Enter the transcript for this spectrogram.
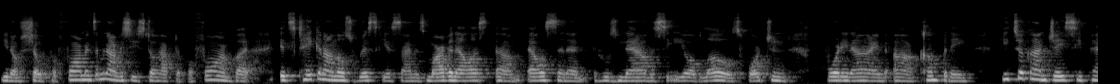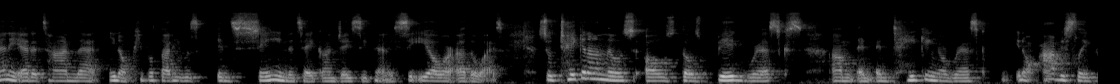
you know, show performance. I mean, obviously you still have to perform, but it's taken on those risky assignments. Marvin Ellis, um, Ellison, who's now the CEO of Lowe's, Fortune 49 uh, company, he took on J.C. Penney at a time that you know people thought he was insane to take on J.C. Penney, CEO or otherwise. So taking on those those, those big risks um, and, and taking a risk, you know, obviously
